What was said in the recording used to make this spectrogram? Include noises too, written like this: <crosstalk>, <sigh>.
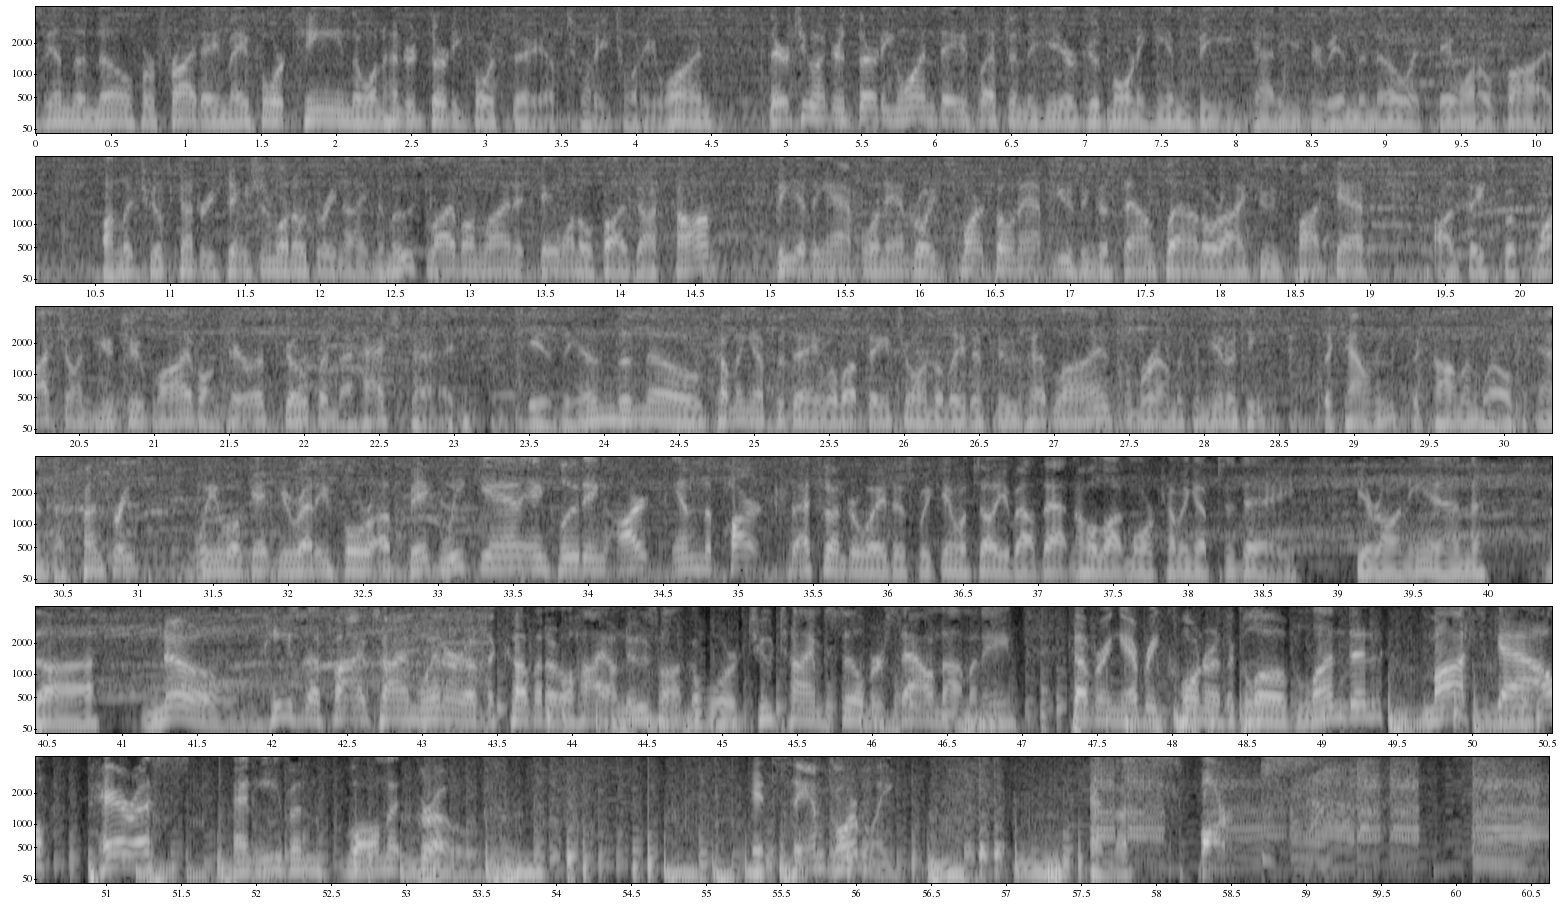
is In the Know for Friday, May 14, the 134th day of 2021. There are 231 days left in the year. Good morning, MV, guiding you through In the Know at K105 on Leitchfield's Country Station 1039 The Moose, live online at K105.com via the Apple and Android smartphone app using the SoundCloud or iTunes podcast, on Facebook Watch, on YouTube Live, on Periscope, and the hashtag is in the know. Coming up today, we'll update you on the latest news headlines from around the community, the county, the Commonwealth, and the country. We will get you ready for a big weekend, including Art in the Park. That's underway this weekend. We'll tell you about that and a whole lot more coming up today here on In the Know. He's the five time winner of the coveted Ohio Newshawk Award, two time Silver Sound nominee, covering every corner of the globe London, Moscow, Paris, and even Walnut Grove. It's Sam Gormley the Sparks.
